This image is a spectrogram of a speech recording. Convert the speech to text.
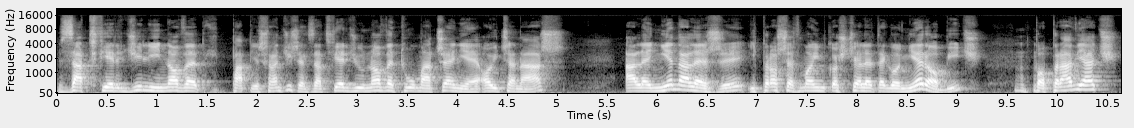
zatwierdzili nowe, papież Franciszek zatwierdził nowe tłumaczenie Ojcze Nasz, ale nie należy, i proszę w moim kościele tego nie robić, poprawiać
